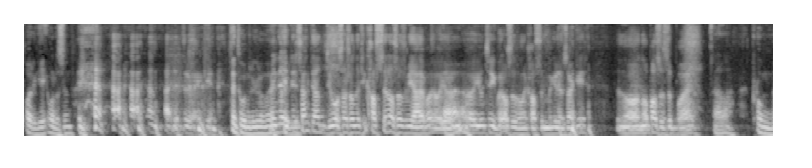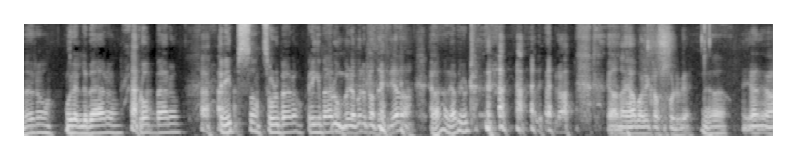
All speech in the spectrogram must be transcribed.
torget i Ålesund Nei, det tror jeg ikke. til 200 kroner. Men det er interessant at du også har sånne kasser. Altså, som jeg, og, og, og Jon Trygve har også sånne kasser med grønnsaker. Nå, nå passes det på her. Ja, da. Plommer og morellebær og blåbær og rips og solbær og bringebær. Plommer, da må du plante tre, da. Ja, det har vi gjort. det er bra. Ja, nei, jeg har bare en kasse foreløpig. Ja. Ja, ja.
